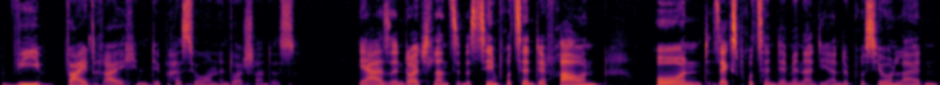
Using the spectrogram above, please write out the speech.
wie weitreichend Depression in Deutschland ist. Ja, also in Deutschland sind es 10 Prozent der Frauen und 6% der Männer, die an Depressionen leiden.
